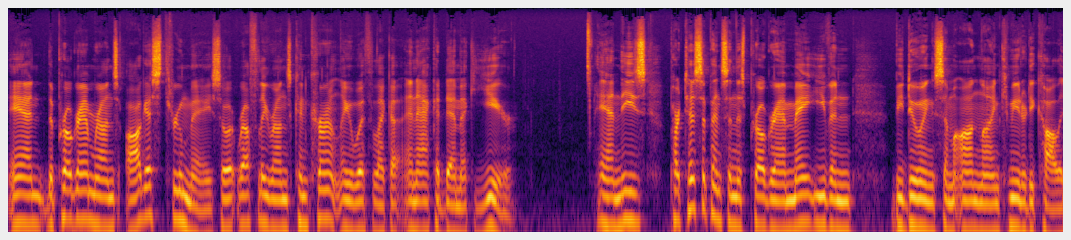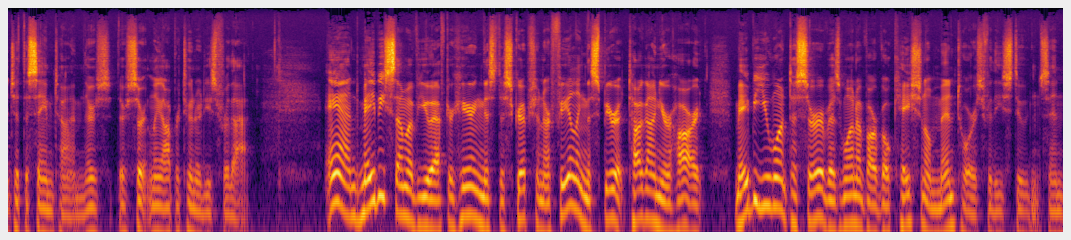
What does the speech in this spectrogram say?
And the program runs August through May, so it roughly runs concurrently with like a, an academic year. And these participants in this program may even be doing some online community college at the same time. There's, there's certainly opportunities for that. And maybe some of you, after hearing this description, are feeling the Spirit tug on your heart. Maybe you want to serve as one of our vocational mentors for these students and,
